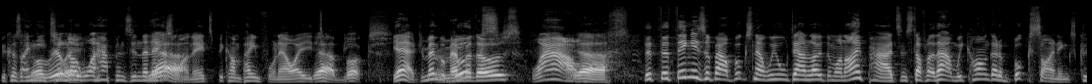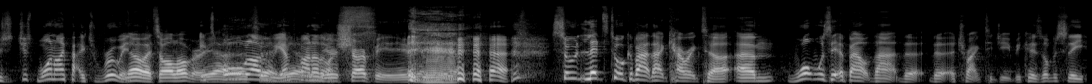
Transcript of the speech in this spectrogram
because I oh, need really? to know what happens in the yeah. next one. It's become painful now. It's yeah, books. Yeah, do you remember Remember books? those? Wow. Yeah. The, the thing is about books now, we all download them on iPads and stuff like that, and we can't go to book signings because just one iPad, it's ruined. No, it's all over. It's yeah, all over. It. You have yeah, to find another you're one. Sharpie. so let's talk about that character. Um, what was it about that, that that attracted you? Because obviously,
